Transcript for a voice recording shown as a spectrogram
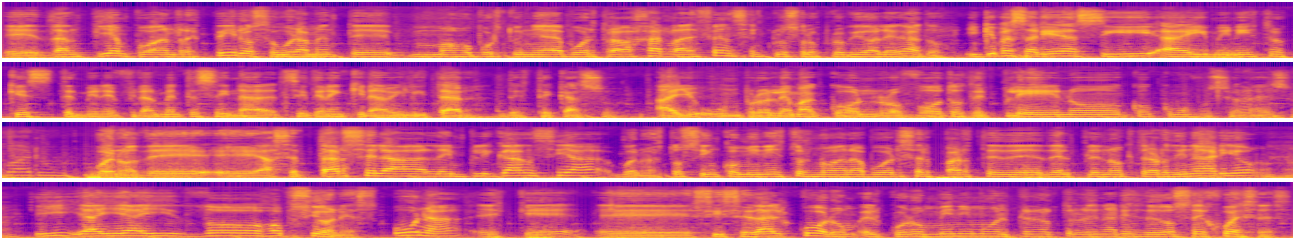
eh, dan tiempo, dan respiro, seguramente más oportunidad de poder trabajar la defensa, incluso los propios alegatos. ¿Y qué pasaría si hay ministros que se terminen finalmente se, se tienen que inhabilitar de este caso? ¿Hay un problema con los votos del Pleno? ¿Cómo, cómo funciona eso? Bueno, de eh, aceptarse la, la implicancia, bueno, estos cinco ministros no van a poder ser parte de- del pleno extraordinario y ahí hay dos opciones. Una es que eh, si se da el quórum, el quórum mínimo del pleno extraordinario es de 12 jueces.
